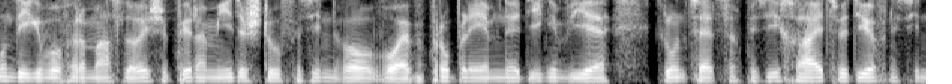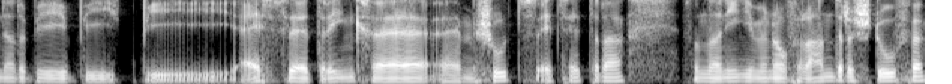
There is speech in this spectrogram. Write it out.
und irgendwo für eine maslowischen Pyramidenstufe sind, wo, wo eben Probleme nicht irgendwie grundsätzlich bei Sicherheitsbedürfnissen sind oder bei, bei, bei Essen, Trinken, ähm, Schutz etc., sondern irgendwie noch auf einer anderen Stufe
